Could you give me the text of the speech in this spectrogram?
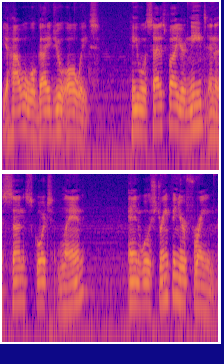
Yahweh will guide you always. He will satisfy your needs in a sun scorched land and will strengthen your frame.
